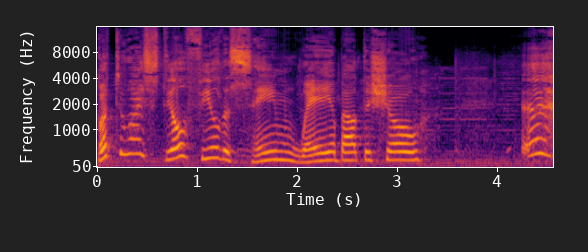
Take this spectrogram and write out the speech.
But do I still feel the same way about the show? Eh,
